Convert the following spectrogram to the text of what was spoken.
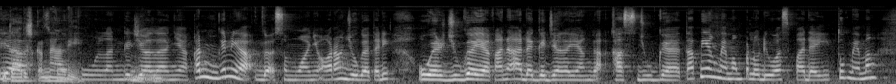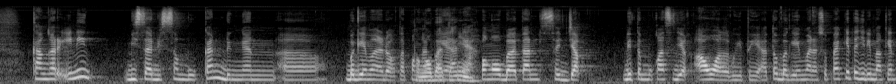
kita ya, harus kenali. Kumpulan gejalanya mm-hmm. kan mungkin ya nggak semuanya orang juga tadi aware juga ya karena ada gejala yang nggak khas juga. Tapi yang memang perlu diwaspadai itu memang kanker ini bisa disembuhkan dengan uh, bagaimana dokter pengobatannya? Pengobatan sejak ditemukan sejak awal begitu ya atau bagaimana supaya kita jadi makin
